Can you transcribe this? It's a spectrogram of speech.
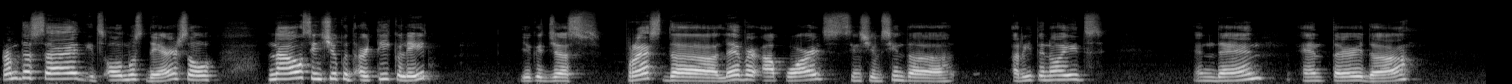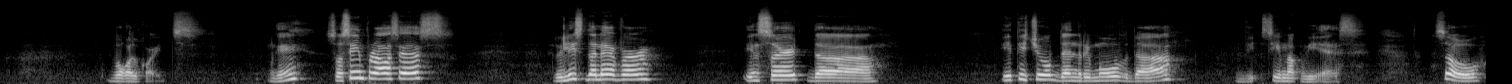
from the side, it's almost there. So now, since you could articulate, you could just press the lever upwards since you've seen the arytenoids and then enter the vocal cords. Okay? So same process, release the lever, insert the ET tube, then remove the CMAC VS. So,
